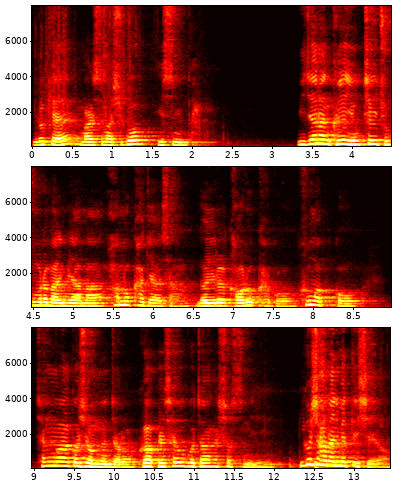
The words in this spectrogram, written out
이렇게 말씀하시고 있습니다. 이제는 그의 육체의 죽음으로 말미암아 화목하게 하사 너희를 거룩하고 흠없고 책망할 것이 없는 자로 그 앞에 세우고자 하셨으니 이것이 하나님의 뜻이에요.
